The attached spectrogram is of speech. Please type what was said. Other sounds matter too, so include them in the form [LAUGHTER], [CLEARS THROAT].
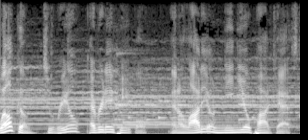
Welcome to Real Everyday People, an Eladio Nino podcast.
